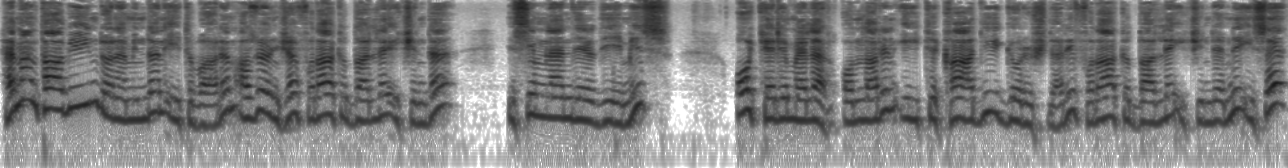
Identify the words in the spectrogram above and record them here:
Hemen tabi'in döneminden itibaren az önce Fırak-ı Dalle içinde isimlendirdiğimiz o kelimeler, onların itikadi görüşleri Fırak-ı Dalle içinde ne ise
